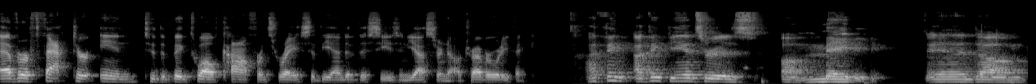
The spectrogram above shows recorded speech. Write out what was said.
ever factor into the Big 12 conference race at the end of this season? Yes or no? Trevor, what do you think? I think I think the answer is um, maybe, and um,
